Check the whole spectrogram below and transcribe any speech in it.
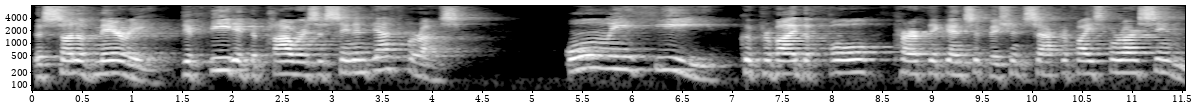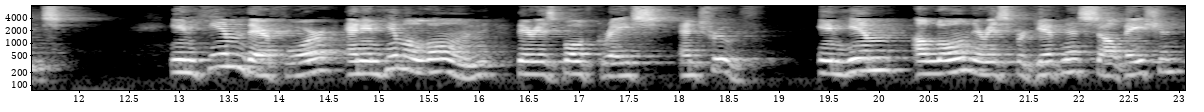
the Son of Mary, defeated the powers of sin and death for us. Only He could provide the full, perfect, and sufficient sacrifice for our sins. In Him, therefore, and in Him alone, there is both grace and truth. In Him alone there is forgiveness, salvation,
